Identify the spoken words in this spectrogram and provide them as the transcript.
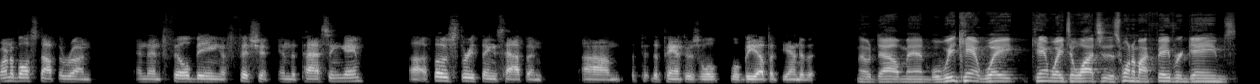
run the ball, stop the run, and then Phil being efficient in the passing game. Uh, if those three things happen, um, the, the Panthers will, will be up at the end of it. No doubt, man. Well, we can't wait. Can't wait to watch it. It's one of my favorite games.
